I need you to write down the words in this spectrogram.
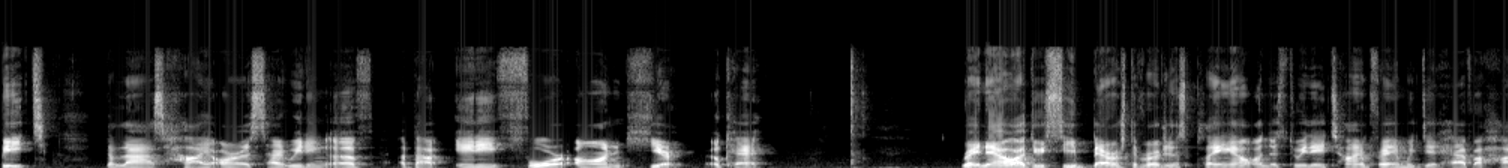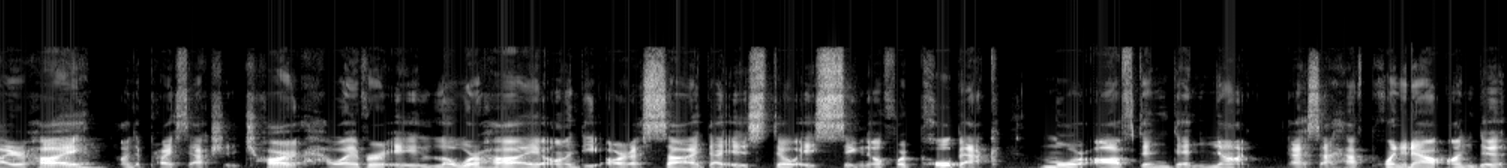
beat the last high RSI reading of about 84 on here. Okay. Right now, I do see bearish divergence playing out on the three-day time frame. We did have a higher high on the price action chart, however, a lower high on the RSI. That is still a signal for pullback more often than not, as I have pointed out on the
